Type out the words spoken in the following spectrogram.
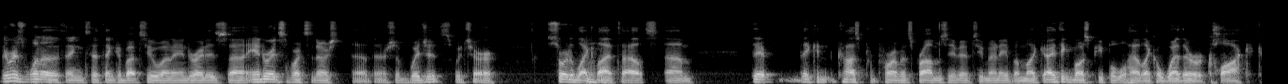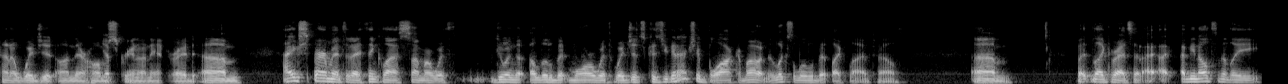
There is one other thing to think about too on Android is uh, Android supports the notion, uh, the notion, of widgets, which are sort of like mm-hmm. live tiles. Um, they they can cause performance problems if you have too many of them. Like I think most people will have like a weather or clock kind of widget on their home yep. screen on Android. Um, I experimented, I think, last summer with doing a little bit more with widgets because you can actually block them out, and it looks a little bit like live tiles. Um, but like Brad said, I, I, mean, ultimately,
